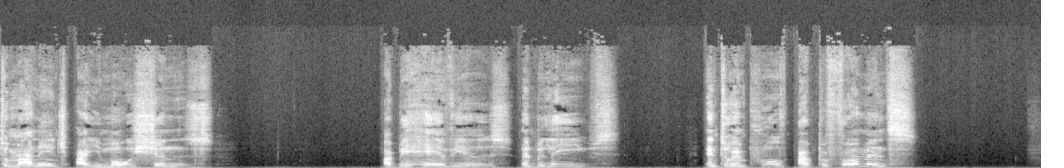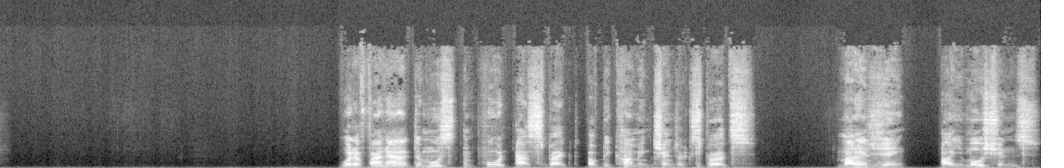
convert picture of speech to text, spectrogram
to manage our emotions, our behaviors, and beliefs, and to improve our performance what I find out the most important aspect of becoming change experts, managing our emotions,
